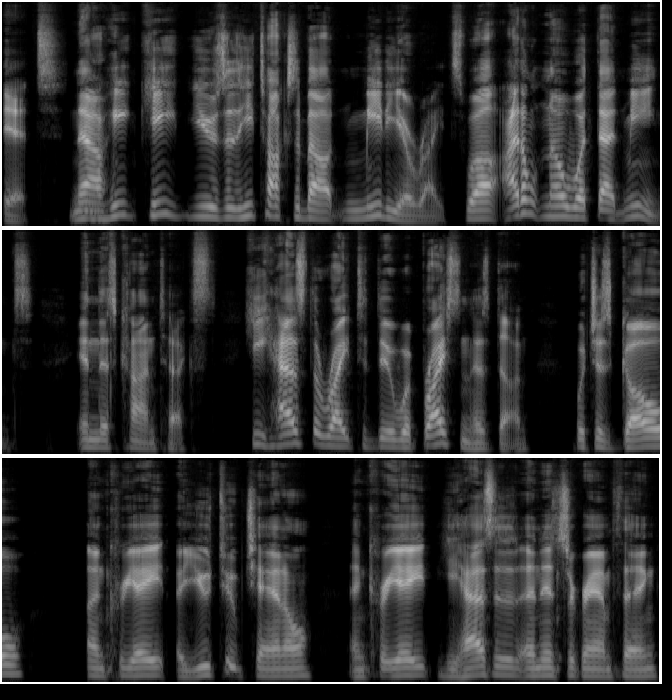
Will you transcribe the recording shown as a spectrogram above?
it? Now mm. he he uses he talks about media rights. Well i don't know what that means in this context he has the right to do what bryson has done which is go and create a youtube channel and create. He has an Instagram thing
